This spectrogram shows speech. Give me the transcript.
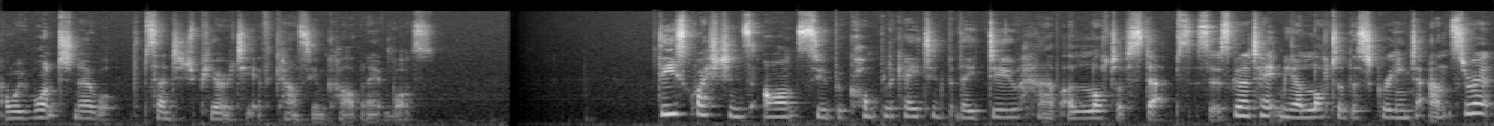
and we want to know what the percentage purity of calcium carbonate was. These questions aren't super complicated, but they do have a lot of steps, so it's going to take me a lot of the screen to answer it,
